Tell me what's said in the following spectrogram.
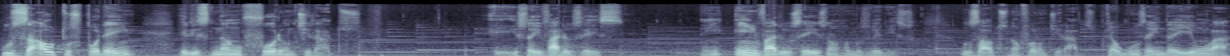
Os altos, porém, eles não foram tirados. Isso aí, vários reis, em, em, vários reis nós vamos ver isso. Os altos não foram tirados, porque alguns ainda iam lá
